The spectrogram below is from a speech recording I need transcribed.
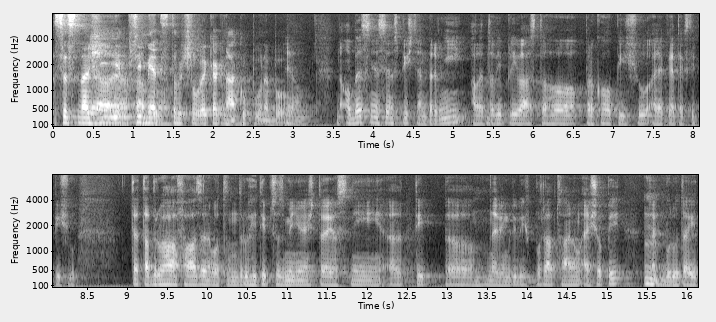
se snaží jo, jo, přimět chápu. toho člověka k nákupu, nebo... Jo. No obecně jsem spíš ten první, ale to vyplývá z toho, pro koho píšu a jaké texty píšu. Ta, ta druhá fáze, nebo ten druhý typ, co zmiňuješ, to je jasný uh, typ, uh, nevím, kdybych pořád psal jenom e-shopy, mm. tak budu, tady,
